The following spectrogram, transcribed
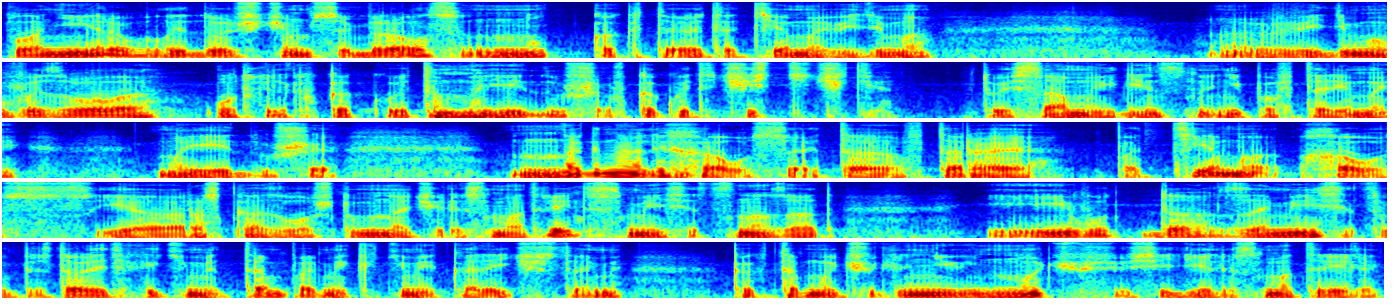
планировал и дольше, чем собирался, ну, как-то эта тема, видимо, э, видимо, вызвала отклик в какой-то моей душе, в какой-то частичке, той самой единственной неповторимой моей душе. Нагнали хаоса. Это вторая подтема. Хаос я рассказывал, что мы начали смотреть с месяц назад. И вот, да, за месяц, вы представляете, какими темпами, какими количествами. Как-то мы чуть ли не ночью всю сидели, смотрели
